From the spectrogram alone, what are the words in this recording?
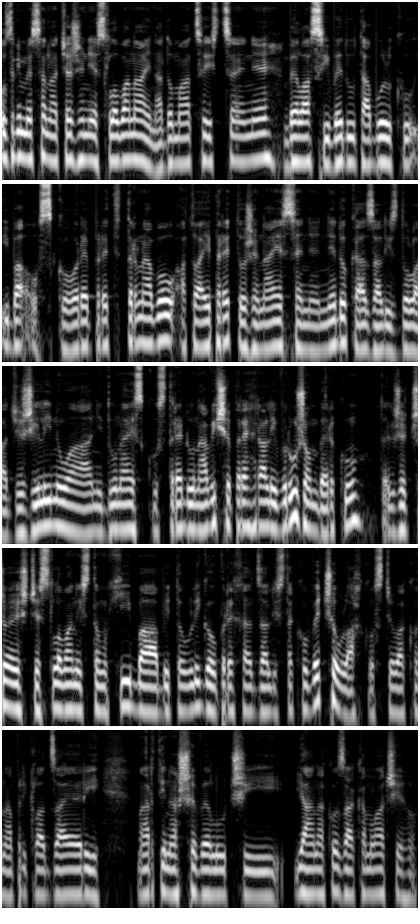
Pozrime sa na ťaženie Slovana aj na domácej scéne. Veľa si vedú tabuľku iba o skóre pred Trnavou a to aj preto, že na jeseň nedokázali zdolať Žilinu a ani Dunajskú stredu. Navyše prehrali v Ružomberku, takže čo ešte Slovanistom chýba, aby tou ligou prechádzali s takou väčšou ľahkosťou ako napríklad Zajery Martina Ševelu či Jána Kozáka mladšieho.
